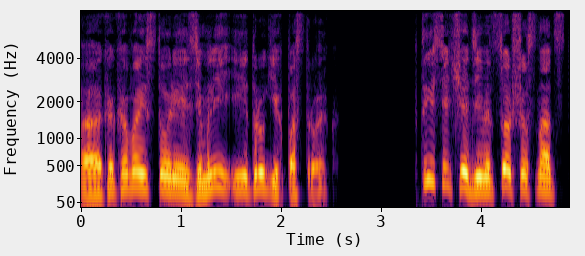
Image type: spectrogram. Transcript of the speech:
А какова история Земли и других построек? В 1916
